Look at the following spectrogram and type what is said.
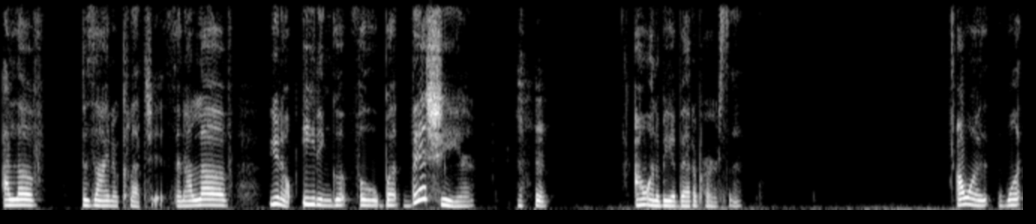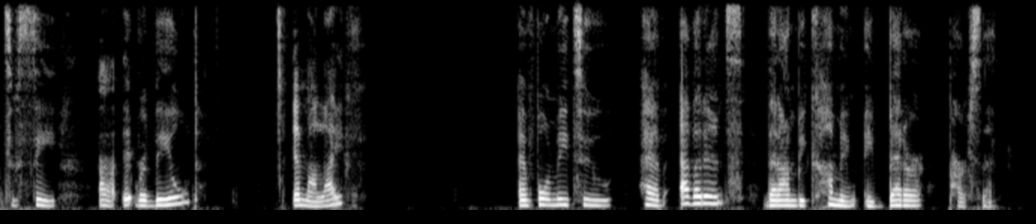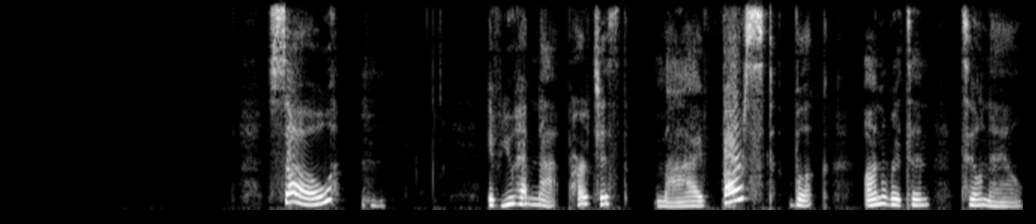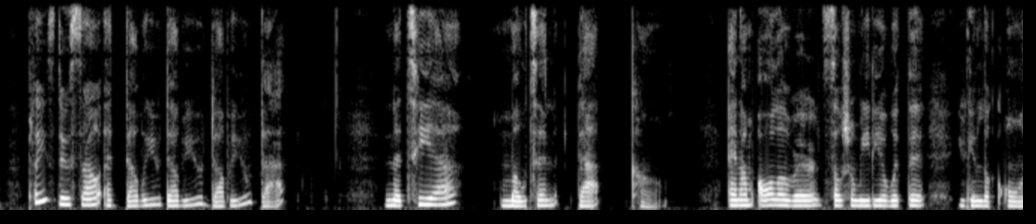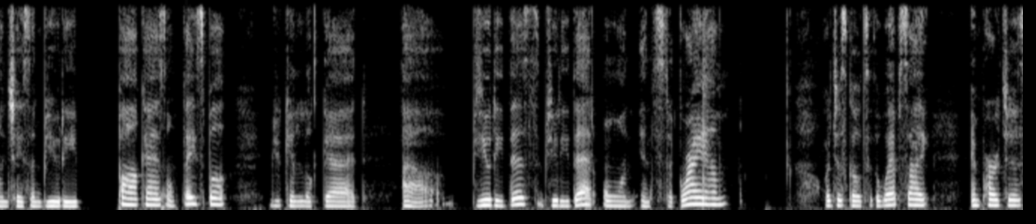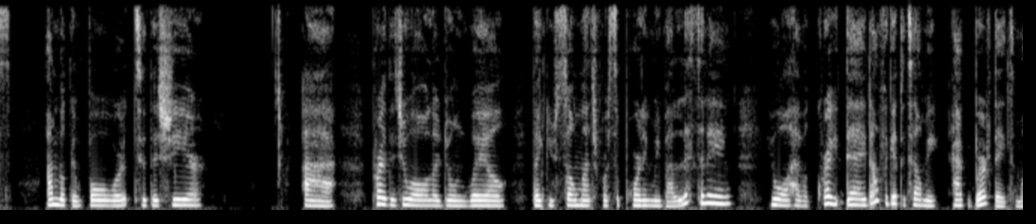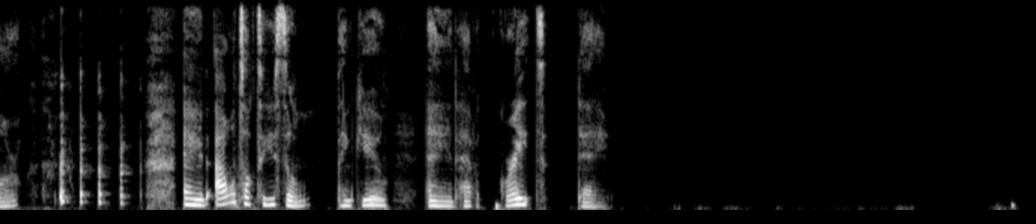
I love designer clutches and I love, you know, eating good food. But this year, I want to be a better person. I want want to see uh, it revealed in my life, and for me to have evidence that I'm becoming a better person. So, if you have not purchased my first book, Unwritten Till Now, please do so at www.natiamoten.com. And I'm all over social media with it. You can look on Chasing Beauty podcast on Facebook. You can look at uh, Beauty This, Beauty That on Instagram. Or just go to the website and purchase. I'm looking forward to this year. I pray that you all are doing well. Thank you so much for supporting me by listening. You all have a great day. Don't forget to tell me happy birthday tomorrow. and I will talk to you soon. Thank you and have a great day.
